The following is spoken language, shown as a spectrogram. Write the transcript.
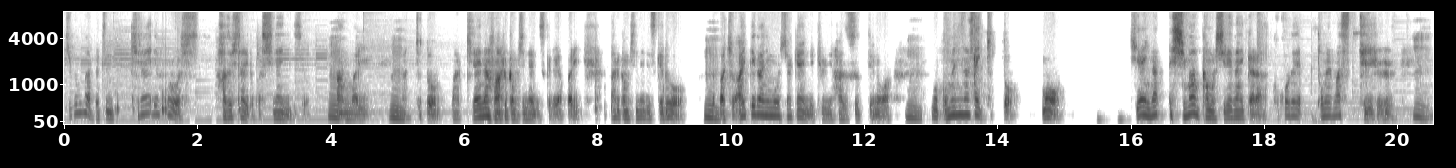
自分は別に嫌いでフォローし外したりとかしないんですよ、うん。あんまり。うん。まあ、ちょっと、まあ、嫌いなのもあるかもしれないですけど、やっぱりあるかもしれないですけど、うんやっぱちょっと相手側に申し訳ないんで急に外すっていうのは、うん。もうごめんなさい、ちょっと、もう嫌いになってしまうかもしれないから、ここで止めますっていううん。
